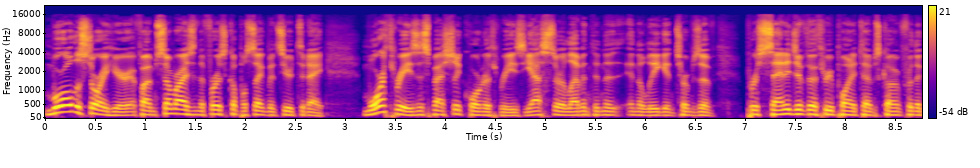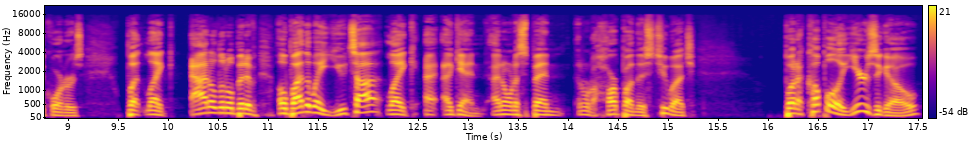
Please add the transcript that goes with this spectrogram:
Moral of the story here, if I'm summarizing the first couple segments here today, more threes, especially corner threes. Yes, they're 11th in the in the league in terms of percentage of their three point attempts coming from the corners, but like add a little bit of. Oh, by the way, Utah. Like again, I don't want to spend, I don't want to harp on this too much. But a couple of years ago,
